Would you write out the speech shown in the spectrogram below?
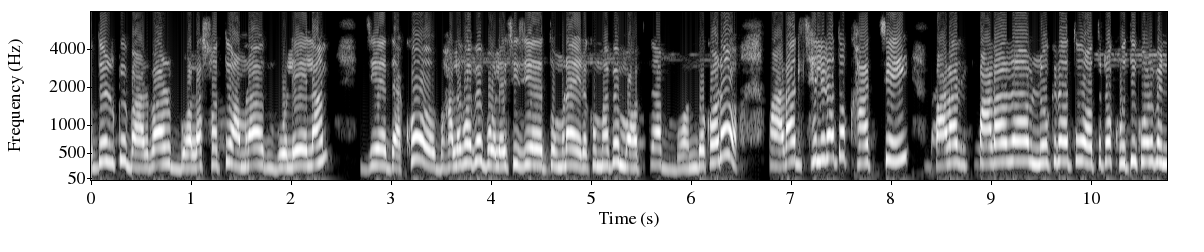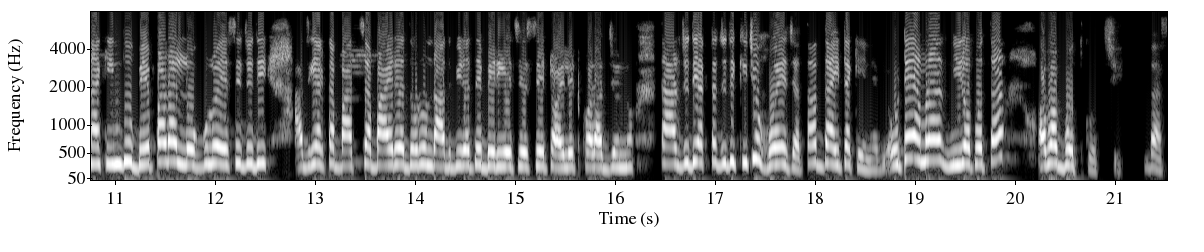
ওদেরকে বারবার বলা সত্ত্বেও আমরা বলে এলাম যে, দেখো, ভালোভাবে বলেছি যে, তোমরা এরকম ভাবে মদটা বন্ধ করো। পাড়ার ছেলেরা তো খাচ্ছেই। পাড়ার পাড়ার লোকেরা তো অতটা ক্ষতি করবে না। কিন্তু বেপাড়ার লোকগুলো এসে যদি আজকে একটা বাচ্চা বাইরে ধরুন রাত বিরাতে বেরিয়েছে সে টয়লেট করার জন্য, তার যদি একটা যদি কিছু হয়ে যায়, তার দায়টা কে নেবে? ওটাই আমরা নিরাপত্তার অভাব বোধ করছি। ব্যাস?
